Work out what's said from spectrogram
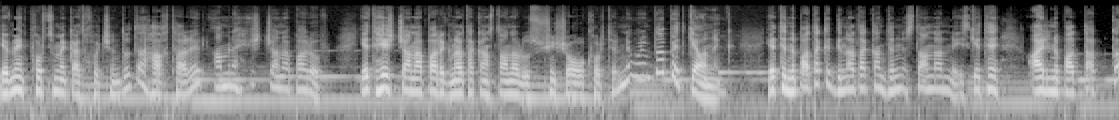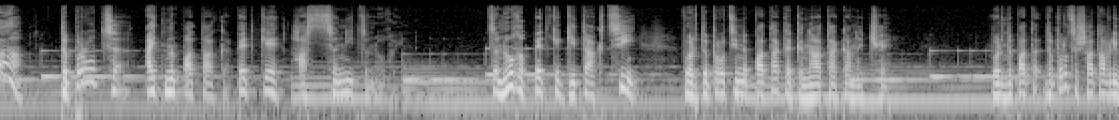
եւ մենք փորձում ենք այդ խոչընդոտը հաղթարել ամենահեշտ ճանապարհով։ Եթե հեշտ ճանապարհը գնահատական ստանալ ուսուցչին շողոքորթելն է, ուրեմն դա պետք է անենք։ Եթե նպատակը գնահատական ստանալն է, իսկ եթե այլ նպատակ կա, դպրոցը այդ նպատակը պետք է հասցնի ծնողին։ Ծնողը պետք է գիտակցի, որ դպրոցի նպատակը գնահատականը չէ որ դպրոցը շատ ավելի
